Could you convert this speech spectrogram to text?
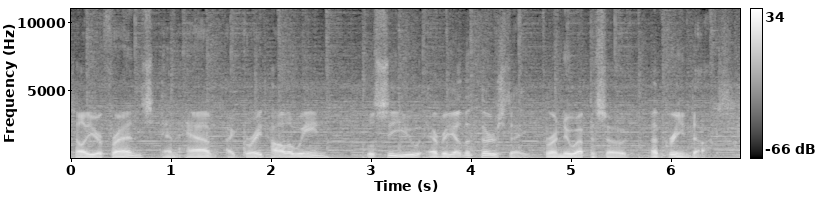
Tell your friends and have a great Halloween. We'll see you every other Thursday for a new episode of Green Docs.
